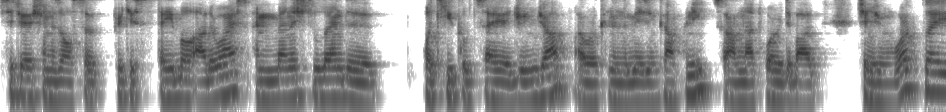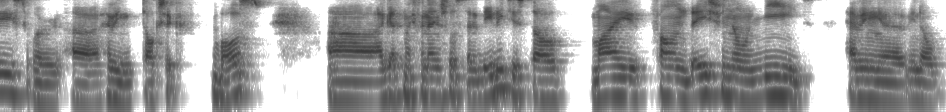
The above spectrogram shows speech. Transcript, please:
situation is also pretty stable. Otherwise, I managed to land a what you could say a dream job. I work in an amazing company, so I'm not worried about changing workplace or uh, having toxic boss. Uh, I got my financial stability, so my foundational needs, having a, you know,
